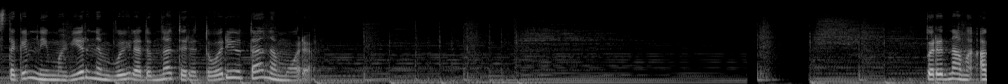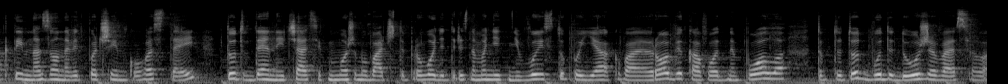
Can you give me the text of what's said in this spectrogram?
з таким неймовірним виглядом на територію та на море. Перед нами активна зона відпочинку гостей. Тут в денний час, як ми можемо бачити, проводять різноманітні виступи, є акваеробіка, водне поло, тобто тут буде дуже весело.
